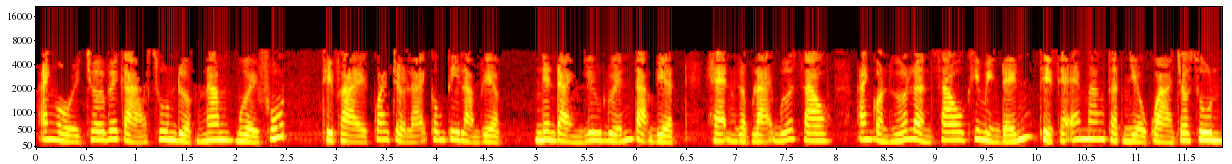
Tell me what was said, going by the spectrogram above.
Anh ngồi chơi với cả Sun được 5-10 phút, thì phải quay trở lại công ty làm việc nên đành lưu luyến tạm biệt, hẹn gặp lại bữa sau. Anh còn hứa lần sau khi mình đến thì sẽ mang thật nhiều quà cho Sun,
